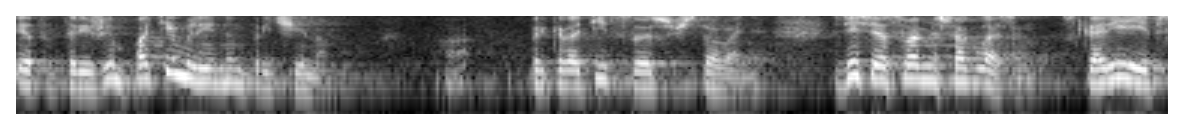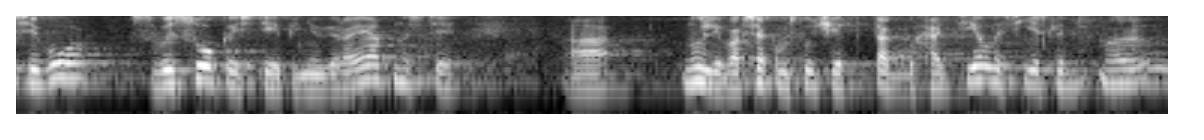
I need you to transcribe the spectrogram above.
этот режим по тем или иным причинам а, прекратит свое существование. Здесь я с вами согласен. Скорее всего, с высокой степенью вероятности, а, ну или во всяком случае это так бы хотелось, если э,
